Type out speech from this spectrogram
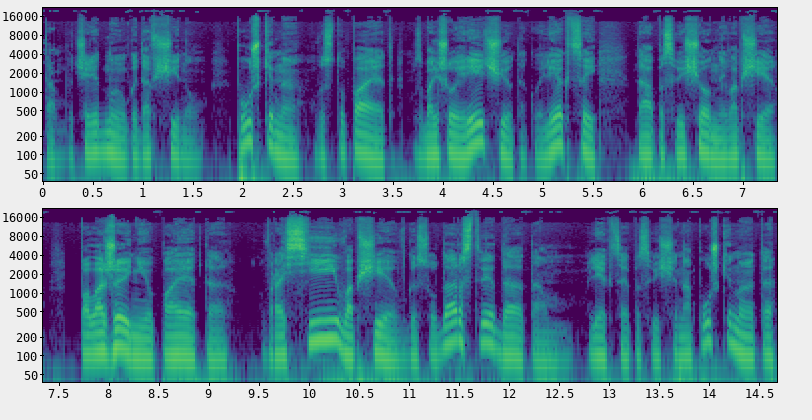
там, в очередную годовщину Пушкина выступает с большой речью, такой лекцией, да, посвященной вообще положению поэта в России, вообще в государстве, да, там лекция посвящена Пушкину, это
